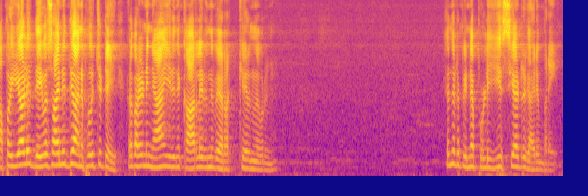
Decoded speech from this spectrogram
അപ്പോൾ ഇയാൾ ദൈവസാന്നിധ്യം അനുഭവിച്ചിട്ടേ. ഇയാൾ പറയണേ ഞാൻ ഇരുന്ന് കാറിലിരുന്ന് വിറക്കിയിരുന്നു പറഞ്ഞു. എന്നിട്ട് പിന്നെ പുള്ളി ഈസി ആയിട്ടൊരു കാര്യം പറയും.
